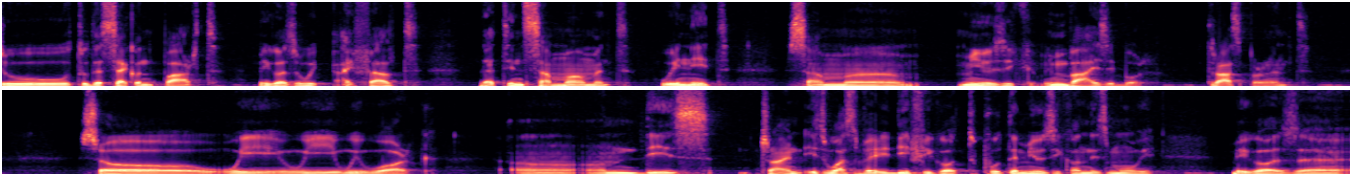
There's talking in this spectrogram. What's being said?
to to the second part because we, I felt that in some moment we need some uh, music invisible, transparent. So we we we work on this. Trying it was very difficult to put the music on this movie because uh,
